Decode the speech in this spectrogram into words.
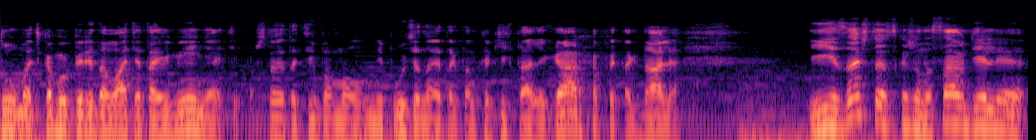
думать, кому передавать это имение, типа, что это типа, мол, не Путина, это там каких-то олигархов и так далее. И знаешь, что я скажу? На самом деле,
